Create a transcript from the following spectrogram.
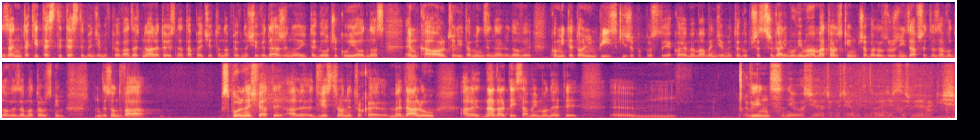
zanim takie testy, testy będziemy wprowadzać, no ale to jest na tapecie, to na pewno się wydarzy, no i tego oczekuje od nas MKOL, czyli tam Międzynarodowy Komitet Olimpijski, że po prostu jako MMA będziemy tego przestrzegali. Mówimy o amatorskim, trzeba rozróżnić zawsze to zawodowe z amatorskim. To są dwa wspólne światy, ale dwie strony trochę medalu, ale nadal tej samej monety. Więc nie właściwie czego chciałem o tym powiedzieć, coś miałem jakiś,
